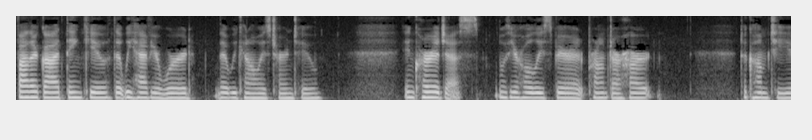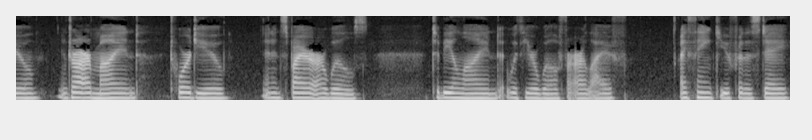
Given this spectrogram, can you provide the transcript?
Father God, thank you that we have your word that we can always turn to. Encourage us with your Holy Spirit, prompt our heart to come to you, draw our mind toward you, and inspire our wills to be aligned with your will for our life. I thank you for this day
